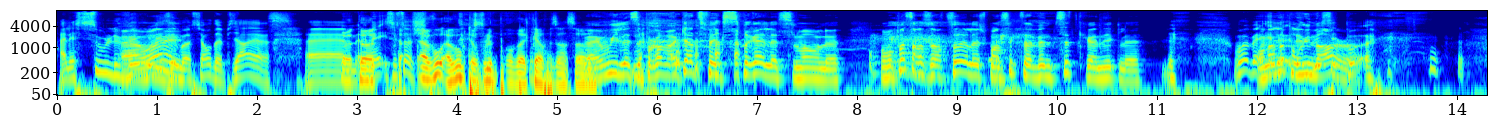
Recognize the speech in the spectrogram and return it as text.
allait soulever ah les émotions de Pierre. Euh, mais c'est ça. Je... Avoue, avoue que t'as voulu me provoquer en faisant ça. Ben oui, là c'est provoquant, tu fais exprès là, Simon là. On va pas s'en sortir là. Je pensais que t'avais une petite chronique là. Ouais, ben, On en a pour une heure.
